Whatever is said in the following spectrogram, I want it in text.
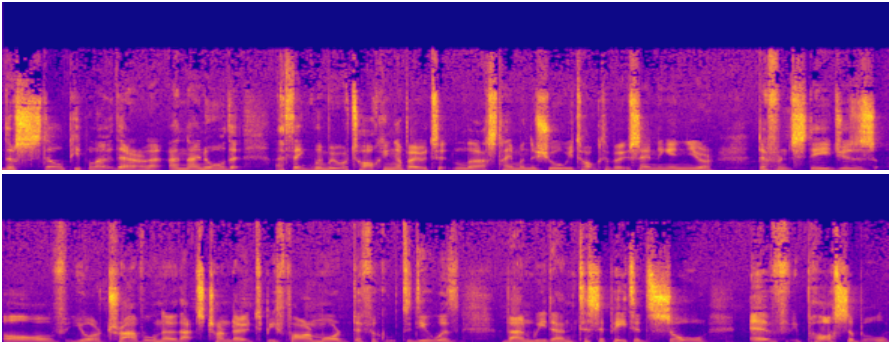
there's still people out there, and I know that I think when we were talking about it last time on the show, we talked about sending in your different stages of your travel. Now, that's turned out to be far more difficult to deal with than we'd anticipated. So, if possible,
